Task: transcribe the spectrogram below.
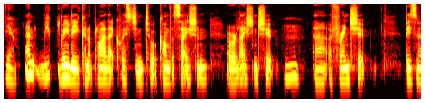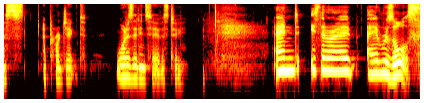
Yeah. And you, really, you can apply that question to a conversation, a relationship, uh, a friendship, business, a project. What is it in service to? And is there a, a resource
